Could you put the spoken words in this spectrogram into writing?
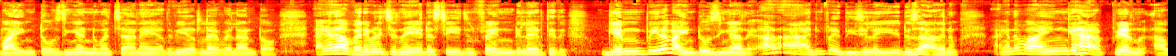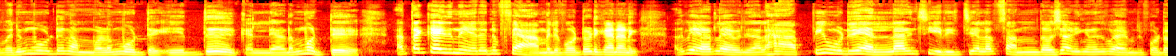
വൈൻ ടോസിങ് കണ്ടു മച്ചാനെ. അത് വേറെ ലെവലാണ് കേട്ടോ അങ്ങനെ അവരെ വിളിച്ച് നേരെ സ്റ്റേജിൽ ഫ്രണ്ടിലെടുത്തത് ഗംഭീര വൈൻ ടോസിങ് ആണ്. അത് ആരും പ്രതീക്ഷിച്ചില്ല ഈ ഒരു സാധനം. അങ്ങനെ ഭയങ്കര ഹാപ്പിയായിരുന്നു അവരും മൂട്ട് നമ്മളും മൂട്ട്. ഏത് കല്യാണം മൂട്ട്? അതൊക്കെ അതിന് നേരെ ഒരു ഫാമിലി ഫോട്ടോ എടുക്കാനാണ്. അത് വേറെ ലെവലിൽ നല്ല ഹാപ്പി മൂഡിൽ എല്ലാവരും ചിരിച്ച് നല്ല സന്തോഷമാണ് ഇങ്ങനെ ഫാമിലി ഫോട്ടോ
